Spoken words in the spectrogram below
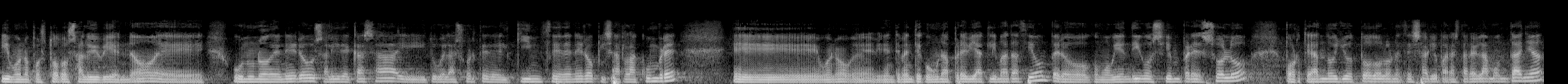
y bueno, pues todo salió bien, ¿no? Eh, un 1 de enero salí de casa y tuve la suerte del 15 de enero pisar la cumbre, eh, bueno, evidentemente con una previa aclimatación, pero como bien digo, siempre solo, porteando yo todo lo necesario para estar en la montaña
